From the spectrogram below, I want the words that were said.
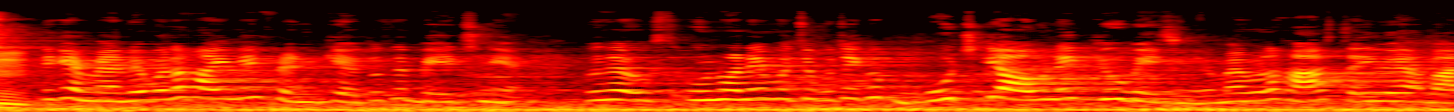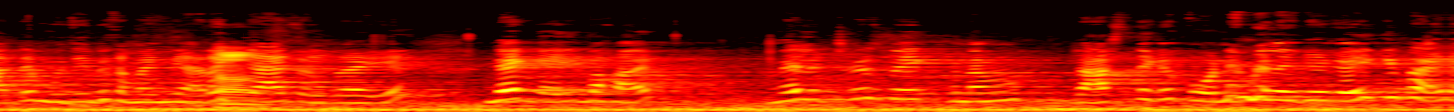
हम्म। ठीक है मैंने बोला हाँ ये मेरी फ्रेंड की है तो उसे बेचनी है। तो उस, उन्होंने मुझे पूछा कि पूछ के आओ नहीं क्यों बेचनी है? मैं बोला हाँ सही है बात है मुझे भी समझ नहीं आ रहा हाँ। क्या चल रहा है ये। मैं गई बाहर मैं लिटरली एक मतलब रास्ते के कोने में लेके गई कि भाई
